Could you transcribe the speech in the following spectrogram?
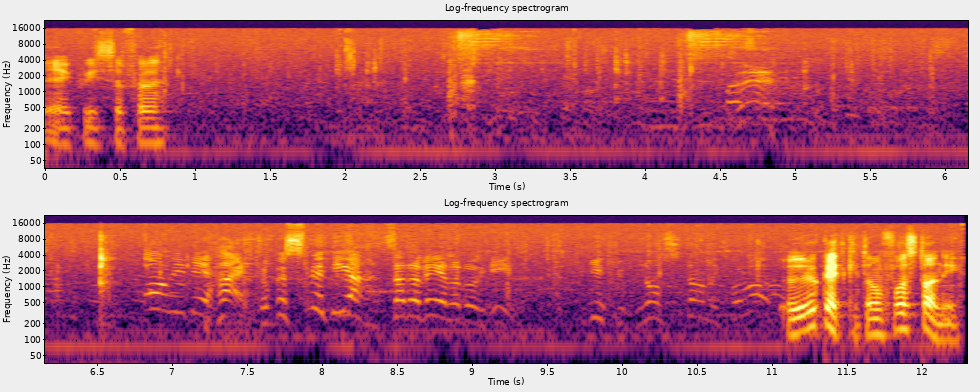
Megyek visszafele. Őröket ki tudom fosztani?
